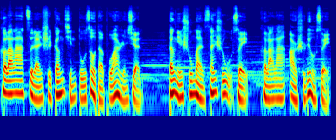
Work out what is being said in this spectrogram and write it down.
克拉拉自然是钢琴独奏的不二人选。当年舒曼35岁，克拉拉26岁。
